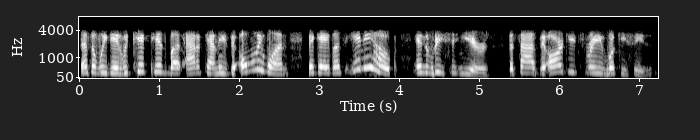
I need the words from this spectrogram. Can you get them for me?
That's what we did. We kicked his butt out of town. He's the only one that gave us any hope in the recent years, besides the RG3 rookie season.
